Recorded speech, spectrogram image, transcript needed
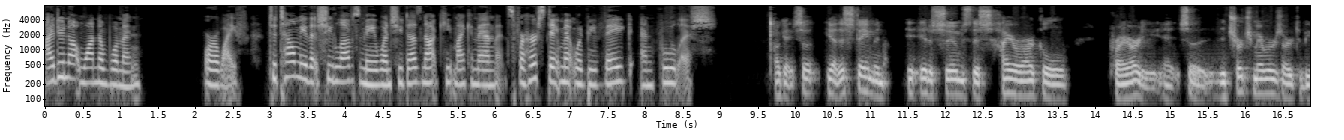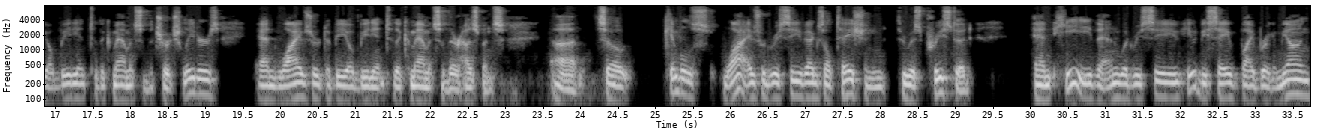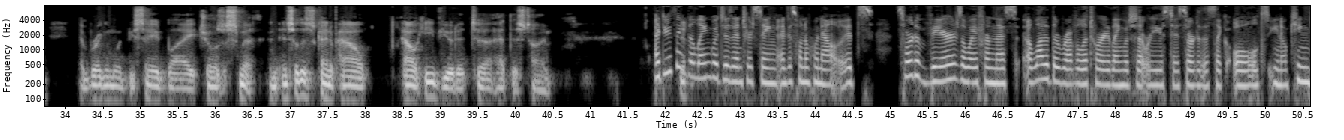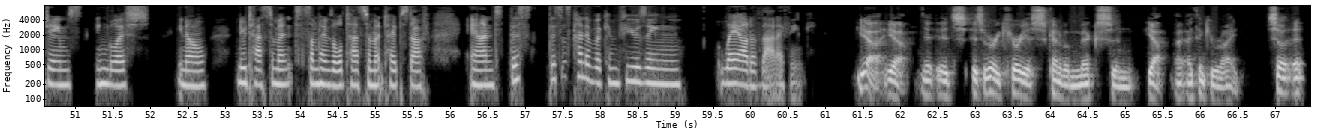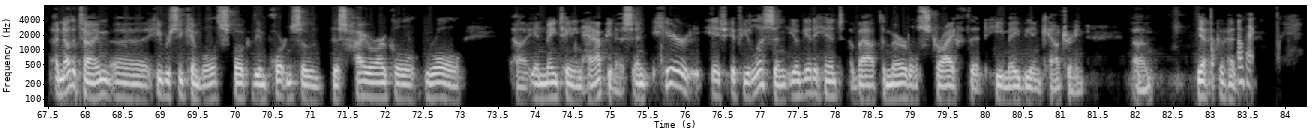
I do not want a woman or a wife to tell me that she loves me when she does not keep my commandments, for her statement would be vague and foolish. Okay, so yeah, this statement it, it assumes this hierarchical priority. So the church members are to be obedient to the commandments of the church leaders, and wives are to be obedient to the commandments of their husbands. Uh, so Kimball's wives would receive exaltation through his priesthood and he then would receive, he would be saved by Brigham Young, and Brigham would be saved by Joseph Smith. And, and so this is kind of how, how he viewed it uh, at this time. I do think yeah. the language is interesting. I just want to point out it's sort of veers away from this. A lot of the revelatory language that we're used to is sort of this like old, you know, King James English, you know, New Testament, sometimes Old Testament type stuff. And this, this is kind of a confusing layout of that, I think. Yeah, yeah. It, it's it's a very curious kind of a mix, and yeah, I, I think you're right. So uh, another time, uh, Heber C. Kimball spoke of the importance of this hierarchical role uh, in maintaining happiness. And here, if, if, you listen, you'll get a hint about the marital strife that he may be encountering. Um, yeah, go ahead. Okay.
